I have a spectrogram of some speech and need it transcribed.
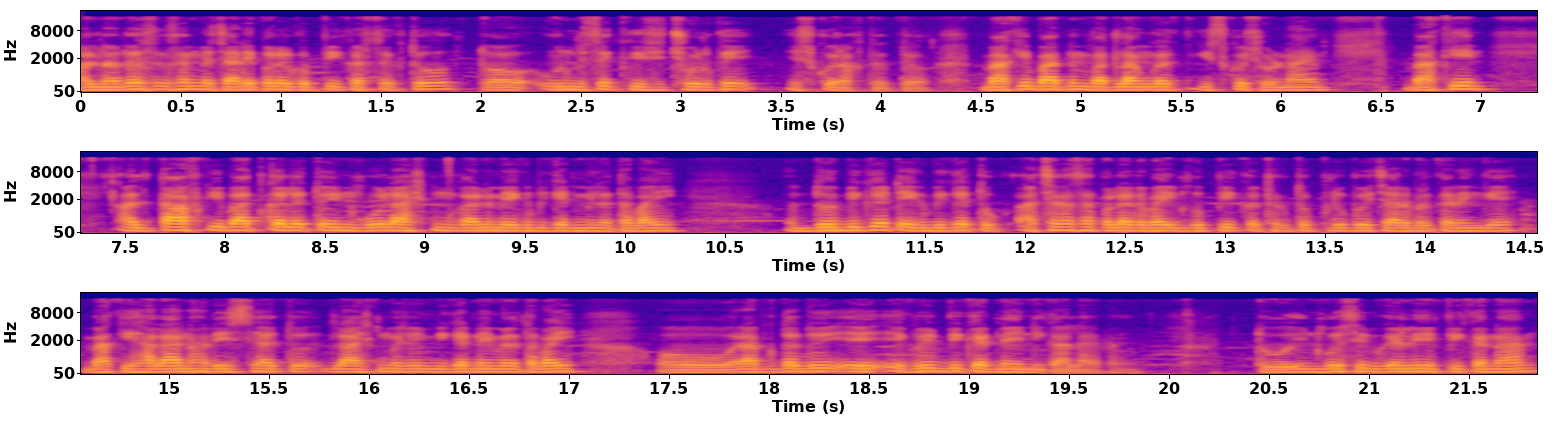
ऑलराउंडर सेक्शन में चार ही प्लेयर को पिक कर सकते हो तो उनमें से किसी छोड़ के इसको रख सकते हो। बाकी बात में बतलाऊँगा कि किसको छोड़ना है। बाकी अल्ताफ़ की बात कर ले तो इनको लास्ट मुकाबले में एक विकेट मिला था भाई दो विकेट, एक विकेट तो अच्छा खासा प्लेयर है भाई। इनको पिक कर सकते हो पूरे पूरे चार बार करेंगे। बाकी हलान हरीश है तो लास्ट मैच में विकेट नहीं मिला था भाई। और आपको बता दो एक भी विकेट नहीं निकाला है भाई। तो इनको सिर्फ़ गेंद में पिक करना है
